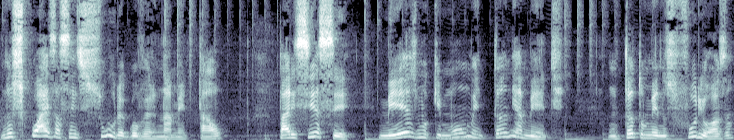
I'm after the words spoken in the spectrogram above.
nos quais a censura governamental parecia ser, mesmo que momentaneamente, um tanto menos furiosa.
